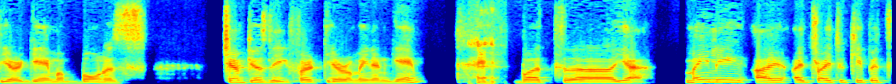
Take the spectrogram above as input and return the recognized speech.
tier game, a bonus Champions League third tier Romanian game. but uh, yeah, mainly I, I try to keep it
